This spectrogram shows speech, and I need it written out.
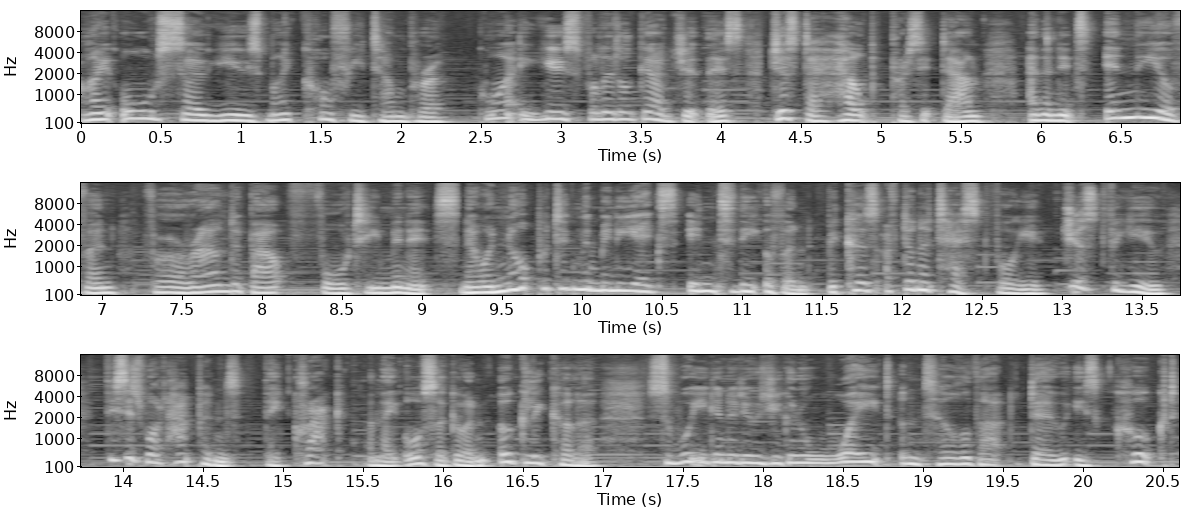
I also use my coffee tamperer quite a useful little gadget this, just to help press it down and then it's in the oven for around about 40 minutes. Now we're not putting the mini eggs into the oven because I've done a test for you, just for you. This is what happens, they crack and they also go an ugly colour. So what you're going to do is you're going to wait until that dough is cooked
